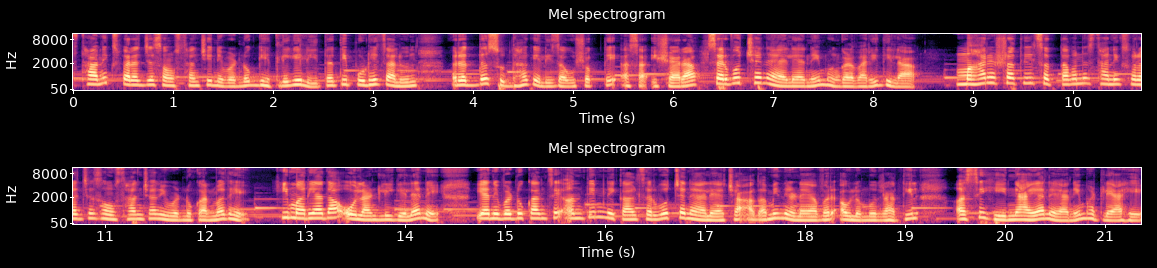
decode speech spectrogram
स्थानिक स्वराज्य संस्थांची निवडणूक घेतली गेली तर ती पुढे चालून रद्द सुद्धा केली जाऊ शकते असा इशारा सर्वोच्च न्यायालयाने मंगळवारी दिला. महाराष्ट्रातील सत्तावन्न स्थानिक स्वराज्य संस्थांच्या निवडणुकांमध्ये ही मर्यादा ओलांडली गेल्याने या निवडणुकांचे अंतिम निकाल सर्वोच्च न्यायालयाच्या आगामी निर्णयावर अवलंबून राहतील असेही न्यायालयाने म्हटले आहे.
